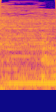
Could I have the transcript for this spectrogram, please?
you.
